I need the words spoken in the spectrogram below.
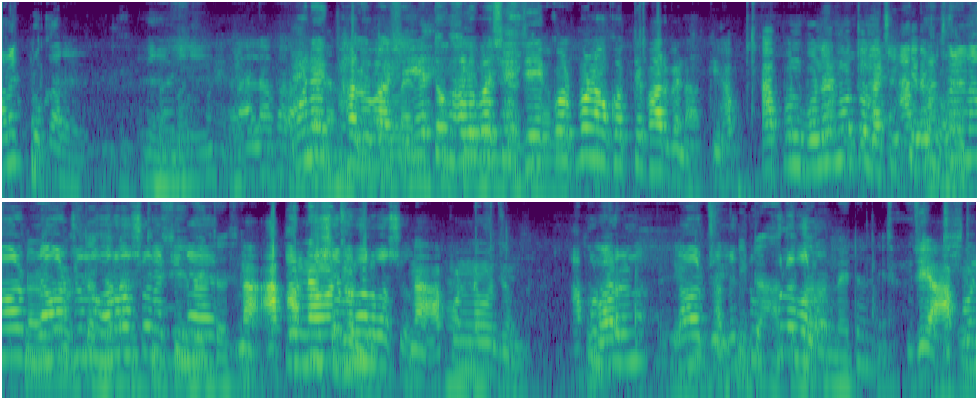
অনেক প্রকারের মানে অনেক ভালোবাসি। এত ভালোবাসি যে কল্পনাও করতে পারবে না। আপন বোনের মতো নাকি নেওয়ার নেওয়ার জন্য ভালোবাসো নাকি না? আপন নেওয়ার জন্য। না আপন নেওয়ার জন্য। যে আপন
